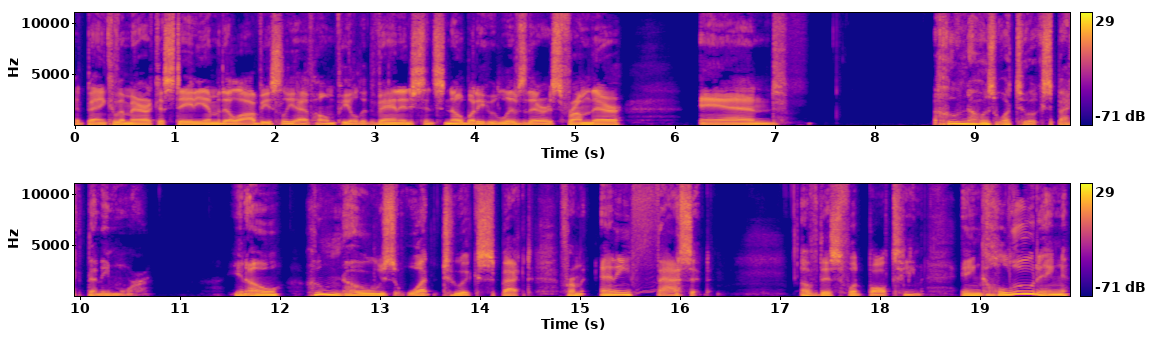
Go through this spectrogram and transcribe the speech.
at Bank of America Stadium. They'll obviously have home field advantage since nobody who lives there is from there. And who knows what to expect anymore? You know, who knows what to expect from any facet of this football team, including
